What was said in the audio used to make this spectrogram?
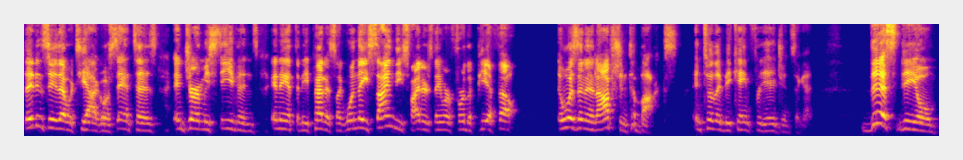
they didn't say that with Thiago Santos and Jeremy Stephens and Anthony Pettis. Like when they signed these fighters, they were for the PFL. It wasn't an option to box until they became free agents again. This deal,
